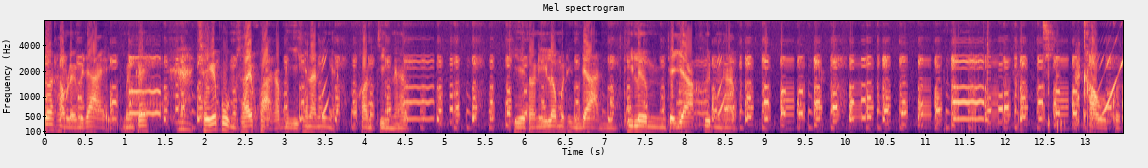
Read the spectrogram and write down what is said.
ก็ทำอะไรไม่ได้ มันก็ ใช้แค่ปุ่มซ้ายขวากับบีแค่นั้นเองอะความจริงนะครับโอเคตอนนี้เรามาถึงด่านที่เริ่มจะยากขึ้นนะครับ เข้ากด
